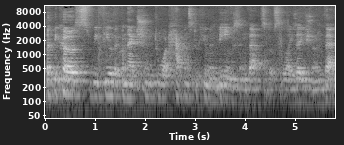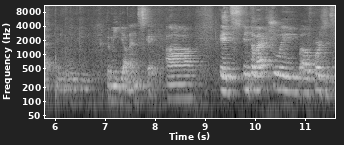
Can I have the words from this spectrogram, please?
but because we feel the connection to what happens to human beings in that sort of civilization, in that in the, the media landscape. Uh, it's intellectually, of course, it's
